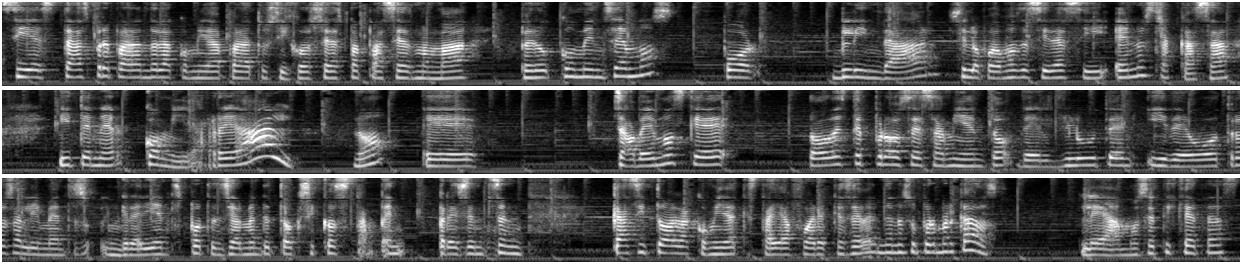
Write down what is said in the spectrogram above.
si estás preparando la comida para tus hijos, seas papá, seas mamá, pero comencemos por blindar, si lo podemos decir así, en nuestra casa y tener comida real, ¿no? Eh, sabemos que todo este procesamiento del gluten y de otros alimentos, ingredientes potencialmente tóxicos, están presentes en casi toda la comida que está allá afuera que se vende en los supermercados. Leamos etiquetas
